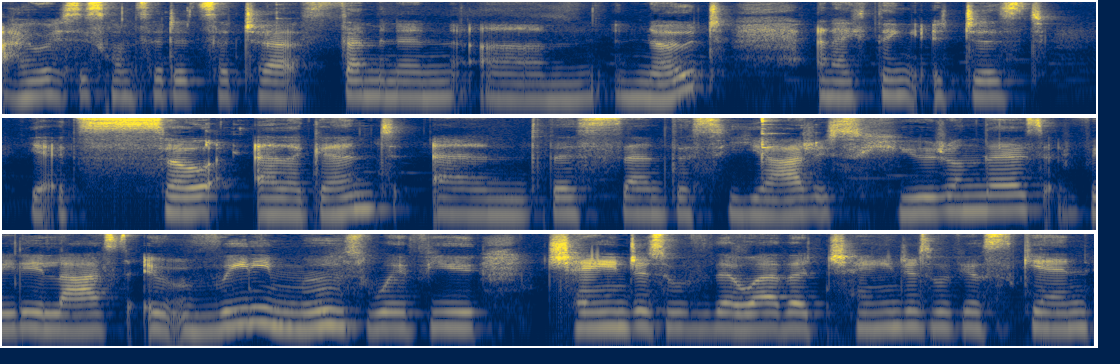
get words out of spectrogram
Iris is considered such a feminine um, note, and I think it just yeah, it's so elegant and this scent, the sillage is huge on this. It really lasts. It really moves with you, changes with the weather, changes with your skin.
